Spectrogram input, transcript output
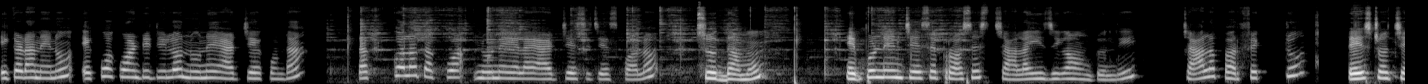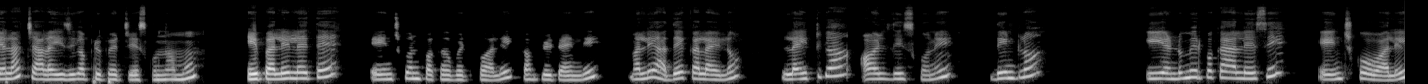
ఇక్కడ నేను ఎక్కువ క్వాంటిటీలో నూనె యాడ్ చేయకుండా తక్కువలో తక్కువ నూనె ఎలా యాడ్ చేసి చేసుకోవాలో చూద్దాము. ఎప్పుడు నేను చేసే ప్రాసెస్ చాలా ఈజీగా ఉంటుంది. చాలా పర్ఫెక్ట్ టేస్ట్ వచ్చేలా చాలా ఈజీగా ప్రిపేర్ చేసుకుందాము. ఈ పల్లీలు అయితే వేయించుకొని పక్కకు పెట్టుకోవాలి. కంప్లీట్ అయింది. మళ్ళీ అదే కళాయిలో లైట్గా ఆయిల్ తీసుకొని దీంట్లో ఈ ఎండుమిరపకాయలు వేసి వేయించుకోవాలి.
